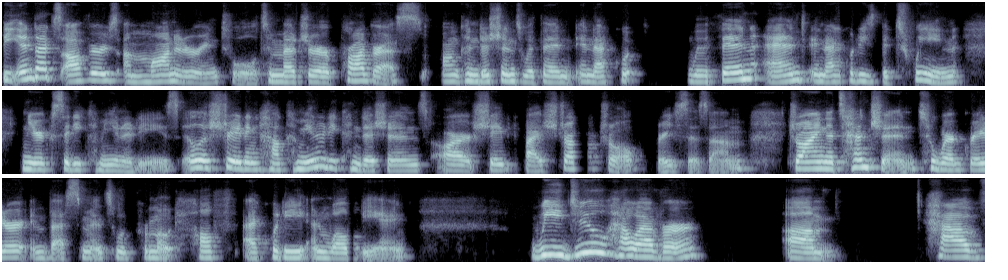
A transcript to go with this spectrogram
The index offers a monitoring tool to measure progress on conditions within within and inequities between New York City communities, illustrating how community conditions are shaped by structural racism, drawing attention to where greater investments would promote health, equity, and well-being. We do, however, um, have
